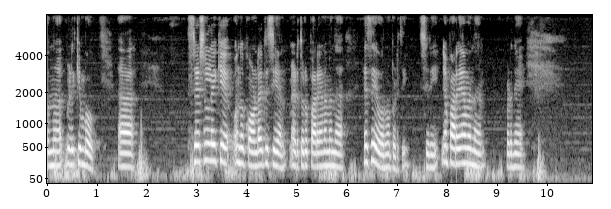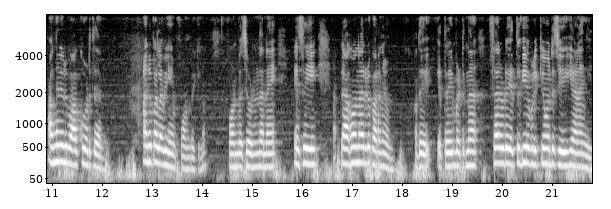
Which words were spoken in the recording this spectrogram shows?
ഒന്ന് വിളിക്കുമ്പോൾ സ്റ്റേഷനിലേക്ക് ഒന്ന് കോണ്ടാക്റ്റ് ചെയ്യാൻ മേഡത്തോട് പറയണമെന്ന് എസ് ഐ ഓർമ്മപ്പെടുത്തി. ശരി ഞാൻ പറയാമെന്ന് ഉടനെ അങ്ങനെ ഒരു വാക്ക് കൊടുത്ത് ഫോൺ വയ്ക്കുന്നു ഫോൺ വെച്ച ഉടൻ തന്നെ എസ് ഐ രാഘവൻ നായരോട് പറഞ്ഞു അതെ എത്രയും പെട്ടെന്ന് സാർ ഇവിടെ എത്തുകയോ വിളിക്കുകയോ മറ്റോ ചെയ്യുകയാണെങ്കിൽ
